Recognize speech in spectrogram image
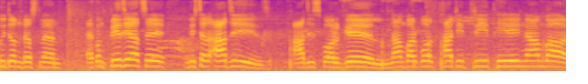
দুইজন ব্যাটসম্যান এখন ক্রিজে আছে মিস্টার আজিজ। আজিজ পর গেল। নাম্বার পর থার্টি থ্রি থ্রি নাম্বার।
